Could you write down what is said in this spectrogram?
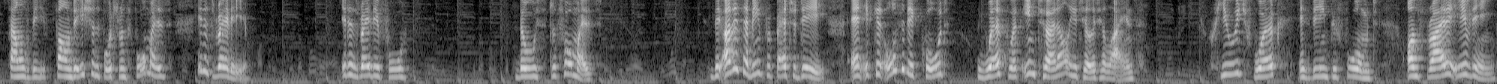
Some of the foundation for transformers, it is ready. It is ready for those transformers. The others are being prepared today, and it can also be called work with internal utility lines. Huge work is being performed on Friday evening.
